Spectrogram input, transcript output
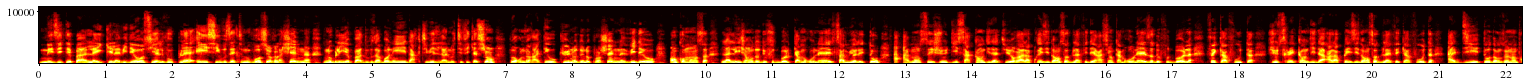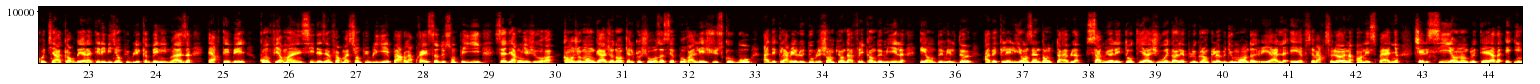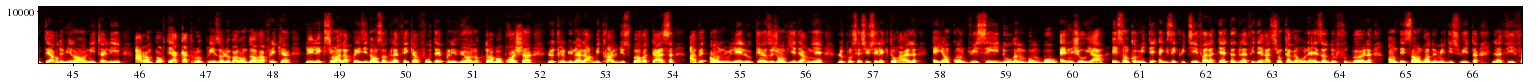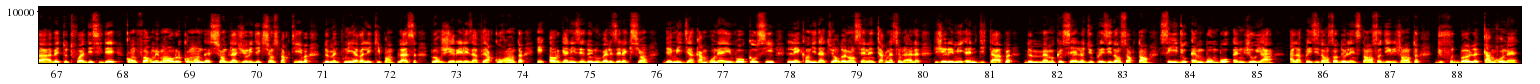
N'hésitez pas à liker la vidéo si elle vous plaît et si vous êtes nouveau sur la chaîne, n'oubliez pas de vous abonner et d'activer la notification pour ne rater aucune de nos prochaines vidéos. On commence. La légende du football camerounais, Samuel Eto'o, a annoncé jeudi sa candidature à la présidence de la Fédération camerounaise de football, FECAFOOT. Je serai candidat à la présidence de la FECAFOOT, a dit Eto'o dans un entretien accordé à la télévision publique béninoise, RTB, confirmant ainsi des informations publiées par la presse de son pays ces derniers jours. Quand je m'engage dans quelque chose, c'est pour aller jusqu'au bout, a déclaré le double champion d'Afrique en 2000 et en 2002 avec les Lions indomptables. Samuel Eto'o qui a joué dans les plus grands clubs du monde, Real et FC Barcelone en Espagne, Chelsea en Angleterre et Inter de Milan en Italie, a remporté à quatre reprises le Ballon d'Or africain. L'élection à la présidence de la FECAFOOT est prévue en octobre prochain. Le tribunal arbitral du sport TAS avait annulé le 15 janvier dernier le processus électoral ayant conduit Seydou Mbombo Njoya et son comité exécutif à la tête de la Fédération camerounaise de football en décembre 2018. La FIFA avait toutefois décidé, conformément aux recommandations de la juridiction sportive, de maintenir l'équipe en place pour gérer les affaires courantes et organiser de nouvelles élections. Des médias camerounais évoquent aussi les candidatures de l'ancien international Jérémy Nditap, de même que celle du président sortant Seydou Mbombo Njoya à la présidence de l'instance dirigeante du football camerounais.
